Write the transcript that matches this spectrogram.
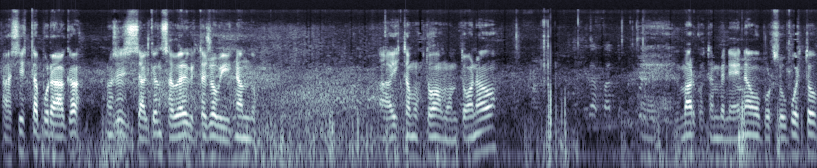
Así está por acá. No sé si se alcanza a ver que está lloviznando. Ahí estamos todos amontonados. Eh, el marco está envenenado, por supuesto.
